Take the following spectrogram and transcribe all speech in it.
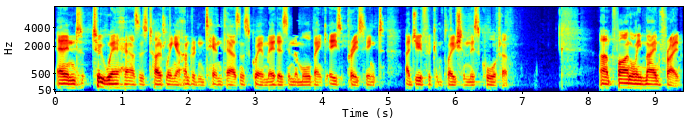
and two warehouses totalling 110,000 square metres in the Moorebank East precinct are due for completion this quarter. Um, finally, Mainfreight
